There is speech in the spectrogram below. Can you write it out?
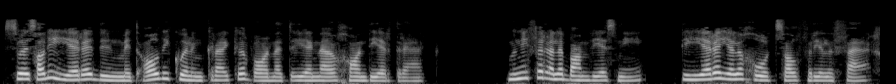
So sal die Heere doen met al die koninkryke waarna toe jy nou gaan deertrek. Moet nie vir hulle bang wees nie, die Heere jylle God zal voor julle veg.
